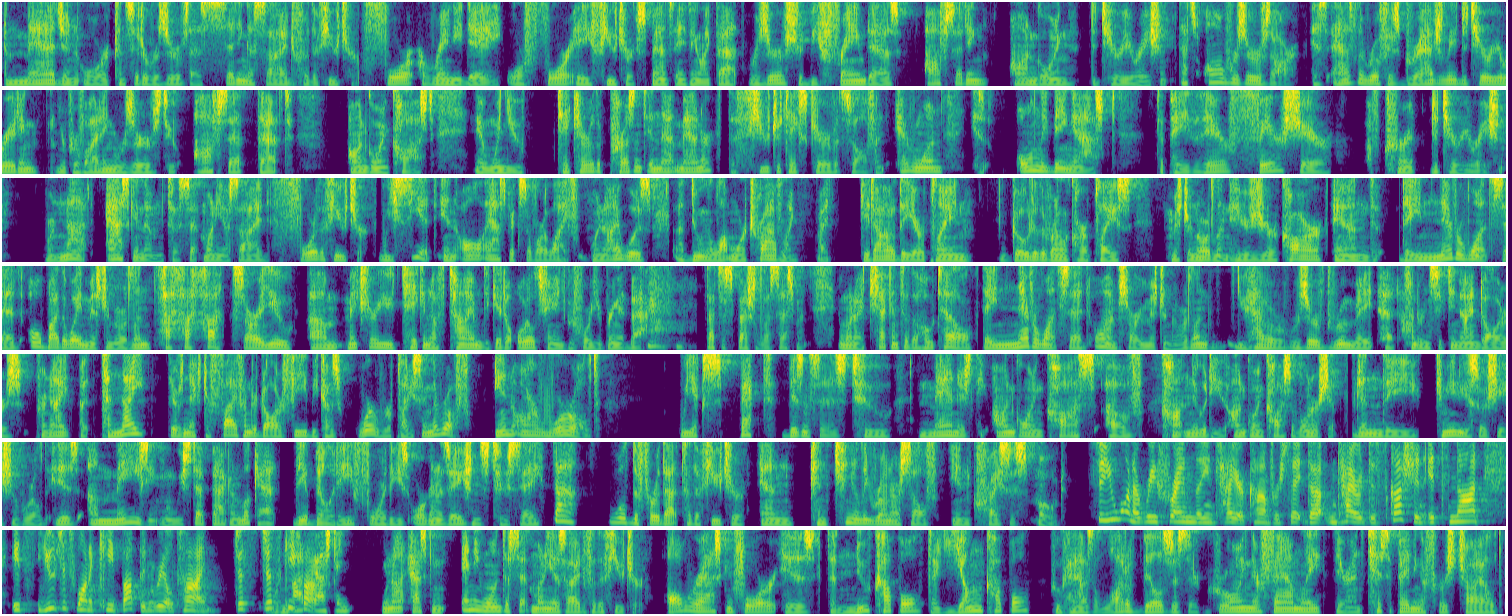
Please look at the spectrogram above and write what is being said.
imagine or consider reserves as setting aside for the future for a rainy day or for a future expense, anything like that. Reserves should be framed as offsetting ongoing deterioration. That's all reserves are. Is as the roof is gradually deteriorating, you're providing reserves to offset that ongoing cost. And when you take care of the present in that manner, the future takes care of itself. And everyone is only being asked to pay their fair share of current deterioration. We're not asking them to set money aside for the future. We see it in all aspects of our life. When I was uh, doing a lot more traveling, I'd get out of the airplane, go to the rental car place, Mr. Nordlund, here's your car. And they never once said, Oh, by the way, Mr. Nordlund, ha ha ha, sorry you. Um, make sure you take enough time to get an oil change before you bring it back. That's a special assessment. And when I check into the hotel, they never once said, Oh, I'm sorry, Mr. Nordlund, you have a reserved roommate at $169 per night, but tonight there's an extra $500 fee because we're replacing the roof. In our world, we expect businesses to manage the ongoing costs of continuity, the ongoing cost of ownership. But in the community association world, it is amazing when we step back and look at the ability for these organizations to say, ah, we'll defer that to the future and continually run ourselves in crisis mode. So you want to reframe the entire conversation, the entire discussion. It's not. It's you just want to keep up in real time. Just just we're keep not up. Asking, we're not asking anyone to set money aside for the future. All we're asking for is the new couple, the young couple who has a lot of bills as they're growing their family, they're anticipating a first child,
